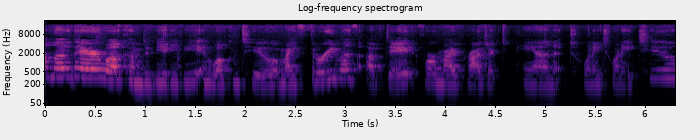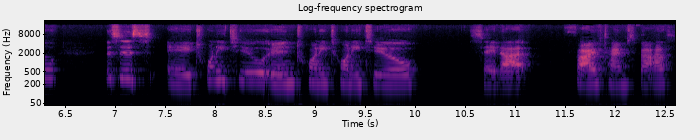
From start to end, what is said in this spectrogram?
Hello there, welcome to Beauty Bee and welcome to my three month update for my Project Pan 2022. This is a 22 in 2022, say that five times fast,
